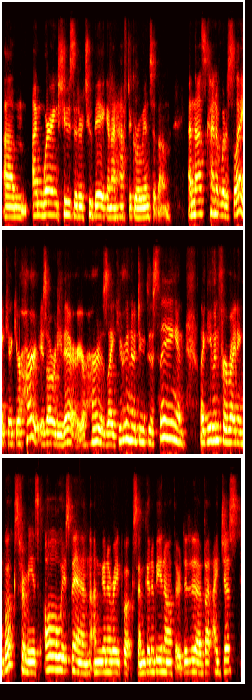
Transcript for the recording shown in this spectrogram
um, i'm wearing shoes that are too big and i have to grow into them. And that's kind of what it's like. Like your heart is already there. Your heart is like you're going to do this thing. And like even for writing books for me it's always been i'm going to write books. I'm going to be an author da, da, da. but i just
